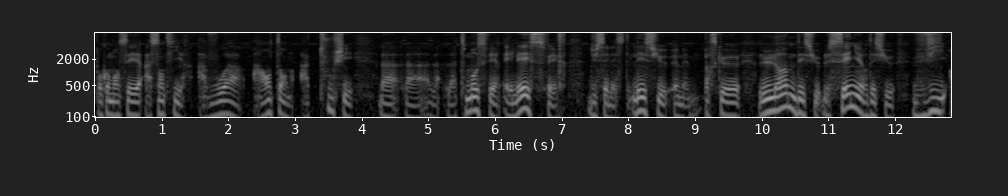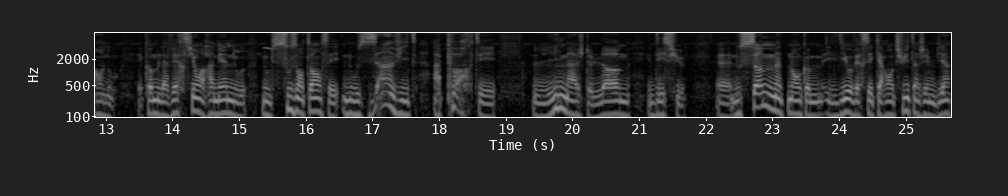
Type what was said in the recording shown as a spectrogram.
pour commencer à sentir, à voir, à entendre, à toucher l'atmosphère et les sphères du céleste, les cieux eux-mêmes. Parce que l'homme des cieux, le Seigneur des cieux, vit en nous. Et comme la version araméenne nous, nous le sous-entend, c'est nous invite à porter l'image de l'homme des cieux. Euh, nous sommes maintenant, comme il dit au verset 48, hein, j'aime bien,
